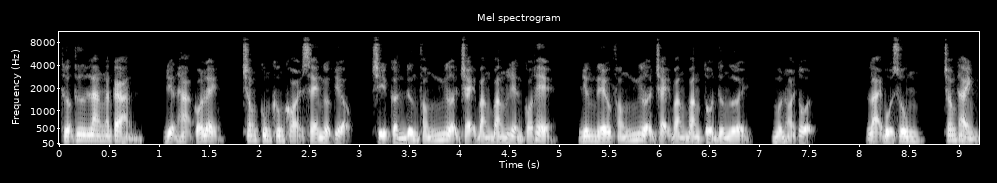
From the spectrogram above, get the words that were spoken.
Thượng thư lang ngăn cản điện hạ có lệnh, trong cung không khỏi xe ngựa kiệu, chỉ cần đừng phóng ngựa chạy băng băng liền có thể, nhưng nếu phóng ngựa chạy băng băng tổn thương người, muốn hỏi tội. Lại bổ sung, trong thành,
